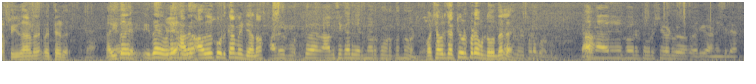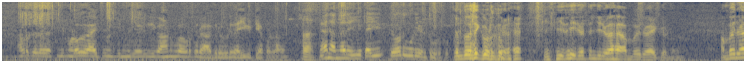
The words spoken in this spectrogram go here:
അപ്പൊ ഇത് ഇതാണ് മെത്തേഡ്. ഇത് ഇത് എവിടെ? ആളുകൾ കൊടുക്കാൻ വേണ്ടിയാണോ? ഇത് ആവശ്യക്കാർ വരുന്നവർക്ക് കൊടുക്കുന്നുണ്ട് പക്ഷെ അവർ ചട്ടി ഉൾപ്പെടെ കൊണ്ടുപോകുന്നല്ലേ ഉൾപ്പെടെ കൊടുക്കുന്നു കാരണം അവർ ഇപ്പോൾ ഒരു ടൂറിസ്റ്റുകൾ വരികയാണെങ്കിൽ അവർക്ക് ഈ മുളക് കാഴ്ച നിൽക്കുന്ന ഇത് കാണുമ്പോൾ അവർക്കൊരു ആഗ്രഹം ഒരു തൈ കിട്ടിയാൽ കൊള്ളാമെന്ന്. ഞാൻ അന്നേരം ഈ തൈ ഇതോടുകൂടി എടുത്തു കൊടുക്കും. എന്തോ കൊടുക്കും? ഇത് ഇരുപത്തഞ്ച് രൂപ അമ്പത് രൂപയൊക്കെ ഉണ്ട് അമ്പത് രൂപ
